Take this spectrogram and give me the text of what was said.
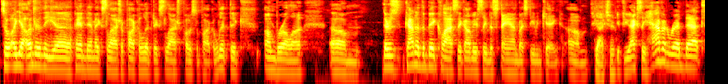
so uh, yeah, under the uh, pandemic slash apocalyptic slash post apocalyptic umbrella, um, there's kind of the big classic, obviously, The Stand by Stephen King. Um, gotcha. If you actually haven't read that,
